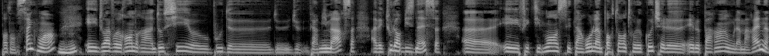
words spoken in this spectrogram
pendant cinq mois. Mhm. Et ils doivent rendre un dossier euh, au bout de, de, de- vers mi-mars avec tout leur business. Euh, et effectivement, c'est un rôle important entre le coach et le, et le parrain ou la marraine,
